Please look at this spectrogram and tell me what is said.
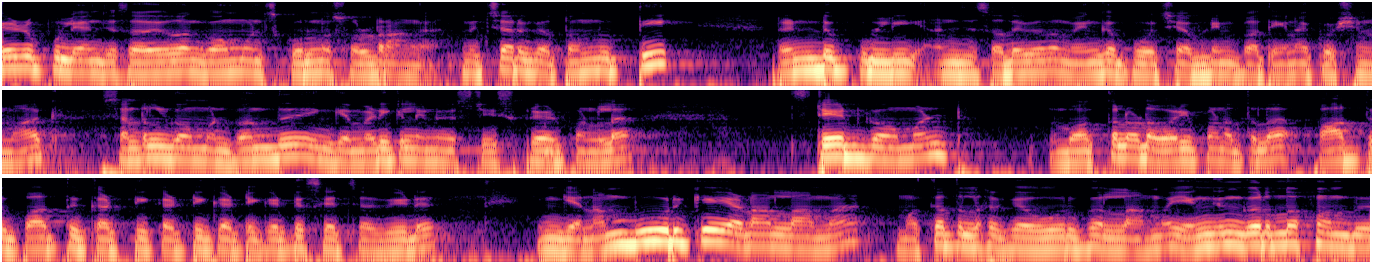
ஏழு புள்ளி அஞ்சு சதவீதம் கவர்மெண்ட் ஸ்கூல்னு சொல்கிறாங்க மிச்சம் இருக்க தொண்ணூற்றி ரெண்டு புள்ளி அஞ்சு சதவீதம் எங்கே போச்சு அப்படின்னு பார்த்தீங்கன்னா கொஷின் மார்க் சென்ட்ரல் கவர்மெண்ட் வந்து இங்கே மெடிக்கல் யூனிவர்சிட்டிஸ் க்ரியேட் பண்ணல. ஸ்டேட் கவர்மெண்ட் மக்களோட வரி பணத்தில் பார்த்து பார்த்து கட்டி கட்டி கட்டி கட்டி சேர்த்த வீடு. இங்கே நம்ம ஊருக்கே இடம் இல்லாமல் பக்கத்தில் இருக்க ஊருக்கும் இல்லாமல் எங்கெங்க வந்து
